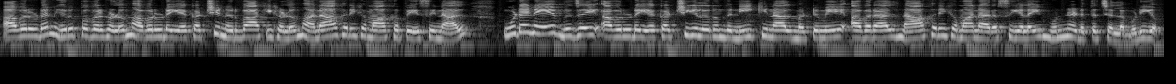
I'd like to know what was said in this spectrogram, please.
அவருடன் இருப்பவர்களும் அவருடைய கட்சி நிர்வாகிகளும் அநாகரிகமாக பேசினால் உடனே விஜய் அவருடைய கட்சியிலிருந்து நீக்கினால் மட்டுமே அவரால் நாகரிகமான அரசியலை முன்னெடுத்துச் செல்ல முடியும்.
